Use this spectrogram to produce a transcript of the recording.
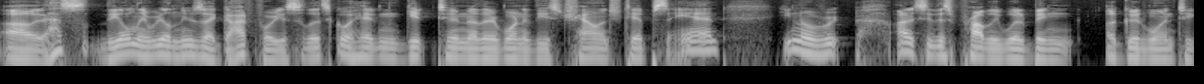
Uh, that's the only real news I got for you. So let's go ahead and get to another one of these challenge tips. And you know, honestly, this probably would have been a good one to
